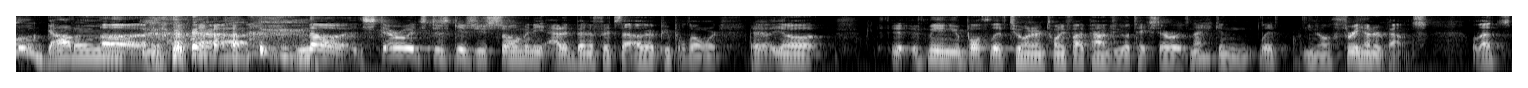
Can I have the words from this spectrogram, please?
Oh, got him. no, steroids just gives you so many added benefits that other people don't work. Uh, you know, if me and you both lift 225 pounds, you go take steroids. Now you can lift, you know, 300 pounds. Well, that's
